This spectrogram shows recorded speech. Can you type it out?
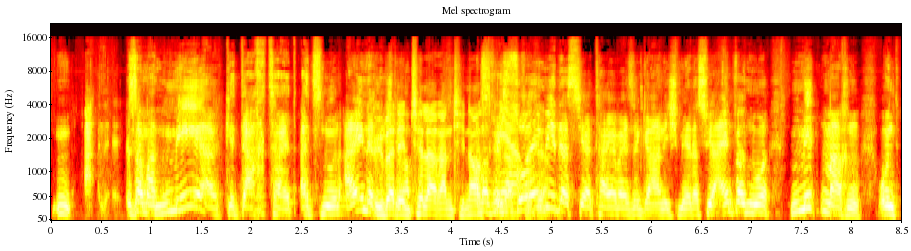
hm, sag mal, mehr gedacht hat als nur in eine Über Richtung. den Tellerrand hinaus. Aber vielleicht sollen wir das ja teilweise gar nicht mehr, dass wir einfach nur mitmachen. Und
